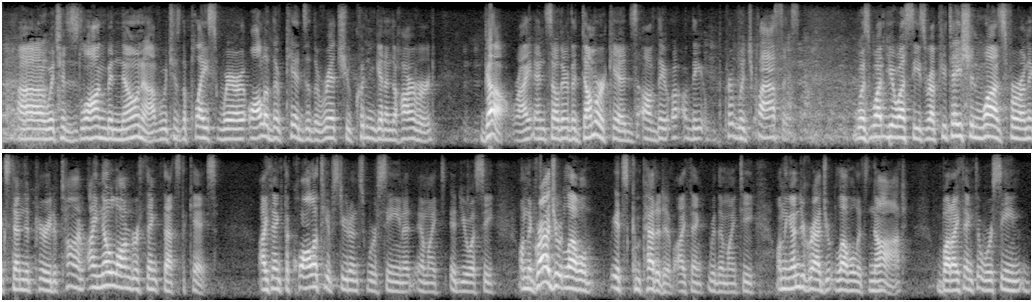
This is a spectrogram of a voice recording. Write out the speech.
uh, which has long been known of, which is the place where all of the kids of the rich who couldn't get into Harvard go, right? And so they're the dumber kids of the, of the privileged classes was what USC's reputation was for an extended period of time. I no longer think that's the case. I think the quality of students we're seeing at, MIT, at USC, on the graduate level, it's competitive, I think, with MIT. On the undergraduate level, it's not. But I think that we're seeing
